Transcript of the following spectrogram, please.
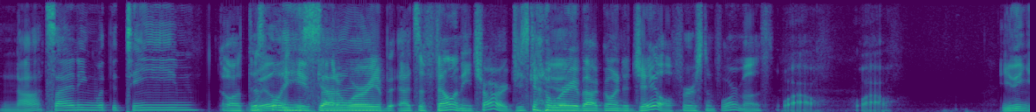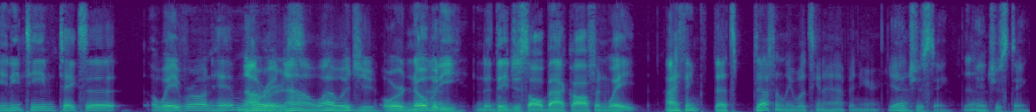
not signing with the team? Well, at this Will point, he he's got to worry about. That's a felony charge. He's got to Yeah. worry about going to jail first and foremost. Wow. Wow. You think any team takes a, a waiver on him? Not right is- now. Why would you? Or uh, nobody, n- they just all back off and wait? I think that's definitely what's going to happen here. Yeah. Interesting. Yeah. Interesting.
